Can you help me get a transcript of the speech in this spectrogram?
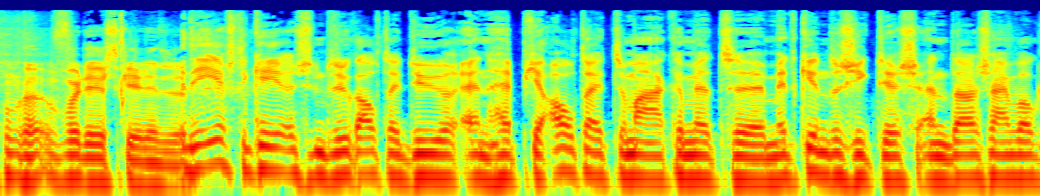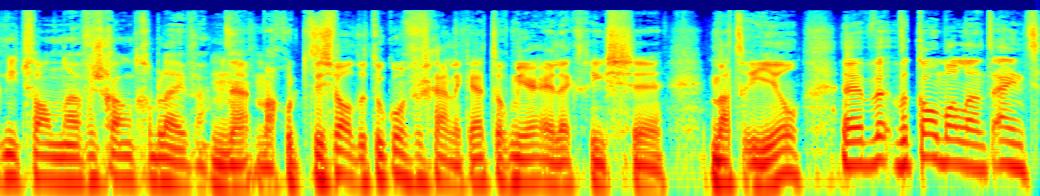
voor de eerste keer in de... De eerste keer is het natuurlijk altijd duur en heb je altijd te maken met, uh, met kinderziektes. En daar zijn we ook niet van uh, verschoond gebleven. Nou, maar goed, het is wel de toekomst waarschijnlijk, hè? toch meer elektrisch uh, materieel. We, we, komen al aan het eind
